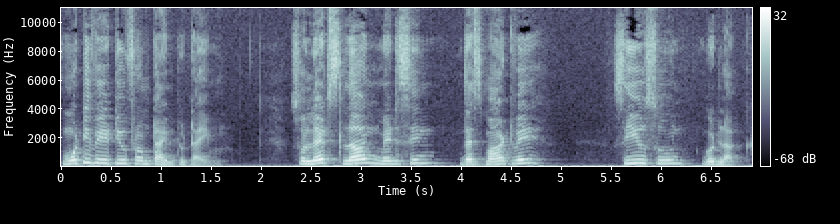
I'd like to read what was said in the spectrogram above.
motivate you from time to time. So let's learn medicine the smart way. See you soon. Good luck.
